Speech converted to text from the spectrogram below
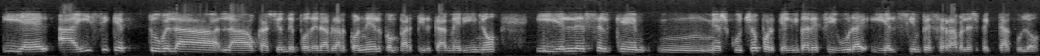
y él ahí sí que tuve la, la ocasión de poder hablar con él, compartir camerino, y él es el que mm, me escuchó porque él iba de figura y él siempre cerraba el espectáculo.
